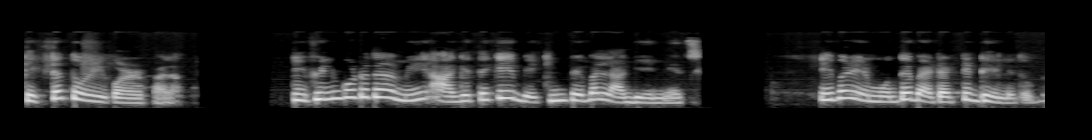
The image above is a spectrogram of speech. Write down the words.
কেকটা তৈরি করার পালা। টিফিন কোটোতে আমি আগে থেকেই বেকিং পেপার লাগিয়ে নিয়েছি। এবার এর মধ্যে ব্যাটারটি ঢেলে দেবো।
